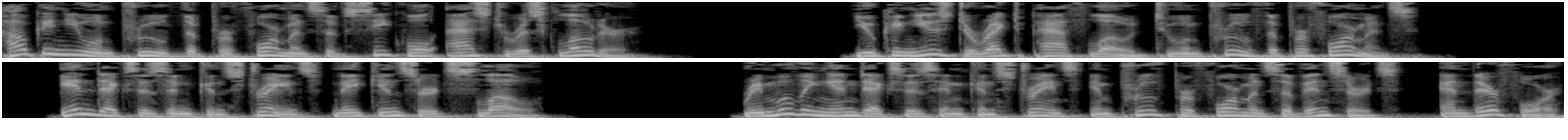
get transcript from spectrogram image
How can you improve the performance of SQL asterisk loader? You can use direct path load to improve the performance. Indexes and constraints make inserts slow. Removing indexes and constraints improve performance of inserts, and therefore,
